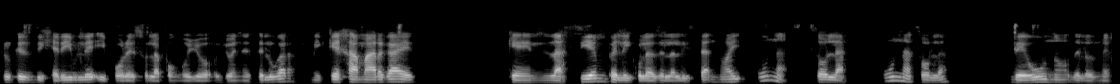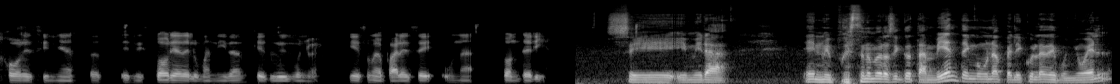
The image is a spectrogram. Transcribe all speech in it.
creo que es digerible y por eso la pongo yo, yo en este lugar. Mi queja amarga es que en las 100 películas de la lista no hay una sola, una sola de uno de los mejores cineastas en la historia de la humanidad, que es Luis Buñuel y eso me parece una tontería. Sí, y mira, en mi puesto número 5 también tengo una película de Buñuel,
